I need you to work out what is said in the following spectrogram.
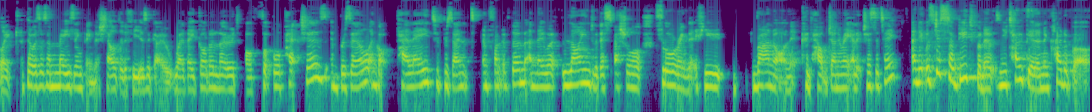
like there was this amazing thing that Shell did a few years ago where they got a load of football pitches in Brazil and got Pele to present in front of them. And they were lined with this special flooring that if you ran on, it could help generate electricity. And it was just so beautiful and it was utopian and incredible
